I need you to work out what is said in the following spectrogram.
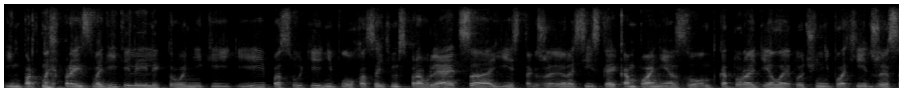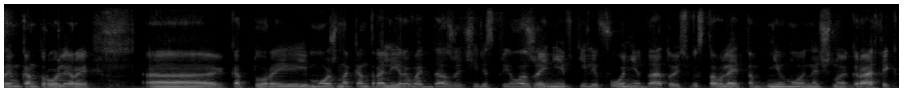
импортных производителей электроники и по сути неплохо с этим справляется. Есть также российская компания Зонд, которая делает очень неплохие GSM-контроллеры. Э, который можно контролировать даже через приложение в телефоне, да, то есть выставлять там дневной, ночной график.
